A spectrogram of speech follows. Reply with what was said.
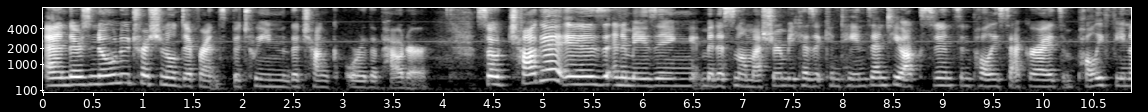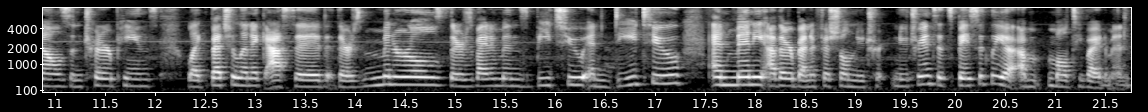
And there's no nutritional difference between the chunk or the powder. So chaga is an amazing medicinal mushroom because it contains antioxidants and polysaccharides and polyphenols and triterpenes like betulinic acid. There's minerals, there's vitamins B2 and D2, and many other beneficial nutri nutrients. It's basically a, a multivitamin.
